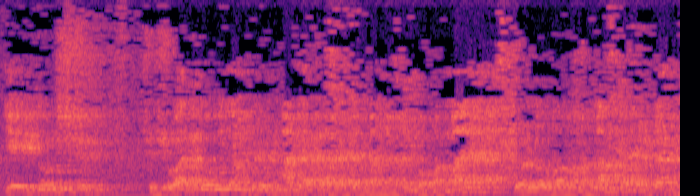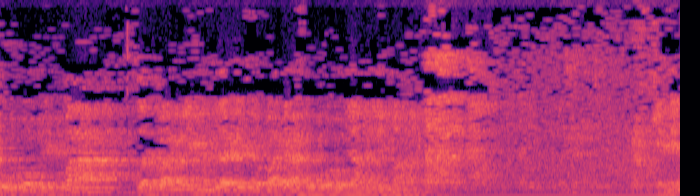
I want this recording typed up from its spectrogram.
yaitu sesuatu yang belum ada pada zaman Nabi Muhammad Shallallahu Alaihi Wasallam kemudian hukum lima terbagi menjadi kepada hukum yang lima. Ini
